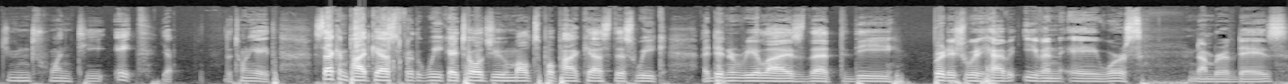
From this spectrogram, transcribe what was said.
June 28th. Yep the 28th. Second podcast for the week. I told you multiple podcasts this week. I didn't realize that the British would have even a worse number of days.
